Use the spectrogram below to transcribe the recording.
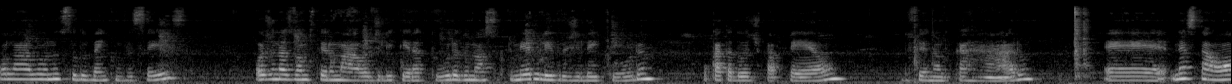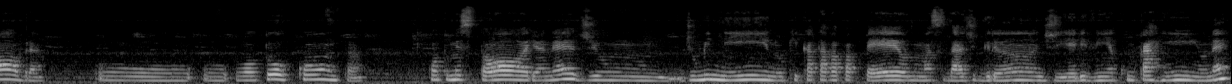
Olá, alunos, tudo bem com vocês? Hoje nós vamos ter uma aula de literatura do nosso primeiro livro de leitura, O Catador de Papel, do Fernando Carraro. É, nesta obra, o, o, o, autor conta, conta uma história, né, de um, de um menino que catava papel numa cidade grande, ele vinha com um carrinho, né,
